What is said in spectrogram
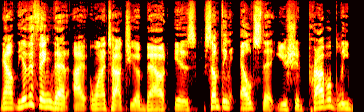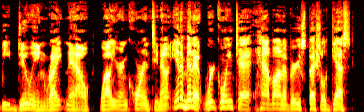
Now, the other thing that I want to talk to you about is something else that you should probably be doing right now while you're in quarantine. Now, in a minute, we're going to have on a very special guest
